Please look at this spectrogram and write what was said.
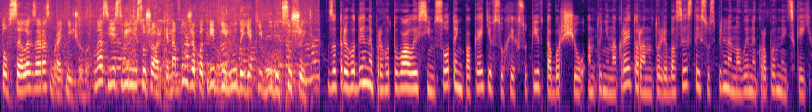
То в селах зараз брати нічого. У нас є вільні сушарки. Нам дуже потрібні люди, які будуть сушити. За три години приготували сім сотень пакетів сухих супів та борщу. Антоніна Крейтор, Анатолій Басистий, Суспільне новини Кропивницький.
